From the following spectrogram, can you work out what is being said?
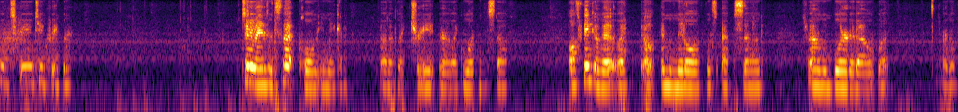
Yeah, straight into creeper. So anyways, it's that coal that you make of, out of like tree or like wood and stuff. I'll think of it like out in the middle of this episode. Trying to blurt it out, but I don't know.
